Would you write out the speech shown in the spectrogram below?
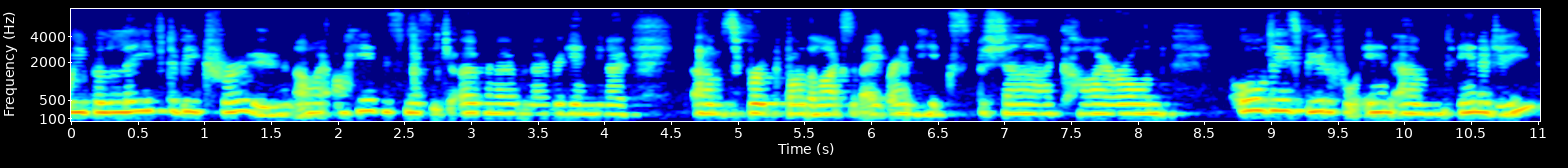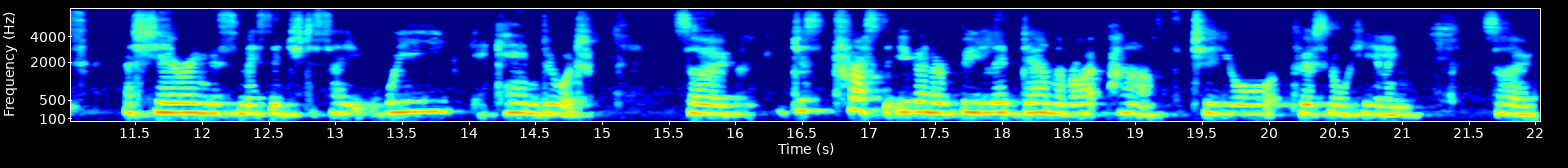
we believe to be true. And I, I hear this message over and over and over again, you know, um, spruiked by the likes of Abraham Hicks, Bashar, Kryon, all these beautiful um, energies are sharing this message to say we can do it. So just trust that you're going to be led down the right path to your personal healing. So,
